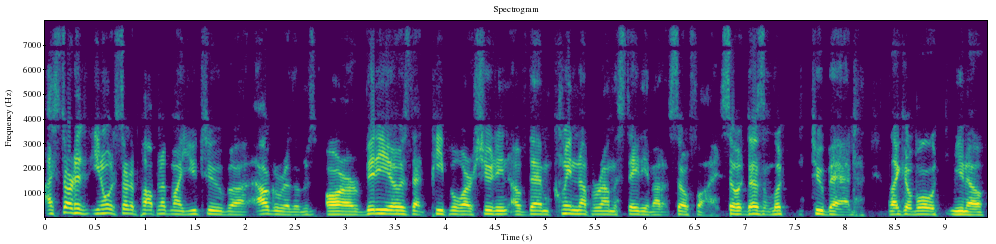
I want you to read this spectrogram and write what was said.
I started, you know what started popping up my YouTube uh, algorithms are videos that people are shooting of them cleaning up around the stadium out at SoFi. So it doesn't look too bad. Like of old, you know,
